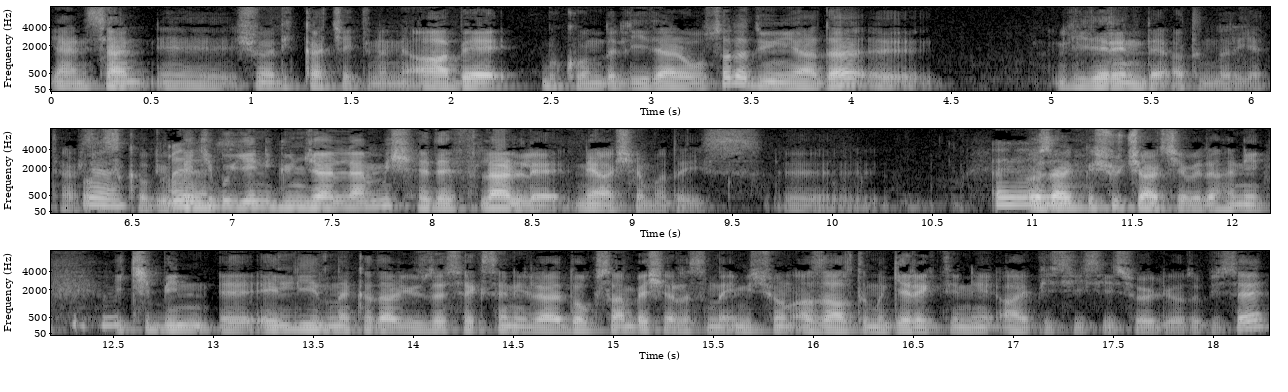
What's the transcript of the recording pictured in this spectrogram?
yani sen e, şuna dikkat çektin hani AB bu konuda lider olsa da dünyada e, liderin de adımları yetersiz Evet. kalıyor. Peki Evet. bu yeni güncellenmiş hedeflerle ne aşamadayız? E, Ee, Özellikle şu çerçevede hani 2050 yılına kadar %80 ila 95 arasında emisyon azaltımı gerektiğini IPCC söylüyordu bize.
